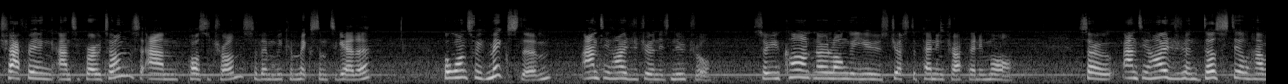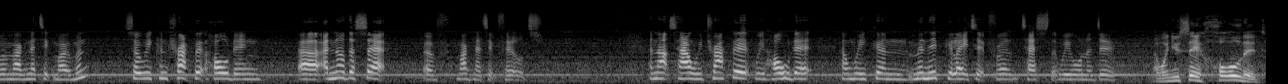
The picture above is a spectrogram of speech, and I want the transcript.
trapping antiprotons and positrons, so then we can mix them together. But once we've mixed them, antihydrogen is neutral. So you can't no longer use just a penning trap anymore. So antihydrogen does still have a magnetic moment, so we can trap it holding uh, another set of magnetic fields. And that's how we trap it, we hold it, and we can manipulate it for the tests that we want to do. And when you say hold it,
